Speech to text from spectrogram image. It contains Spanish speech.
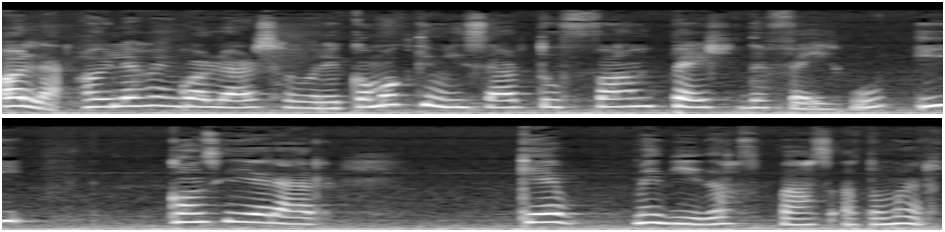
Hola, hoy les vengo a hablar sobre cómo optimizar tu fanpage de Facebook y considerar qué medidas vas a tomar.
